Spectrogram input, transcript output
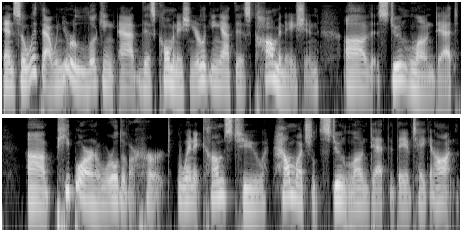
And so, with that, when you're looking at this culmination, you're looking at this combination of student loan debt. Uh, people are in a world of a hurt when it comes to how much student loan debt that they have taken on.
